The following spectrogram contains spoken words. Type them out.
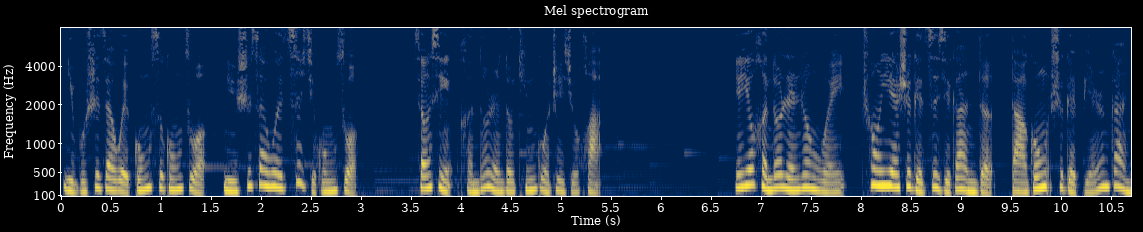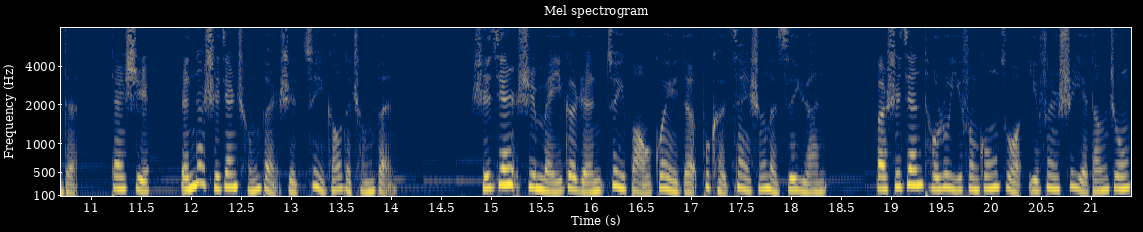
你不是在为公司工作，你是在为自己工作。相信很多人都听过这句话。也有很多人认为创业是给自己干的，打工是给别人干的。但是人的时间成本是最高的成本，时间是每一个人最宝贵的、不可再生的资源。把时间投入一份工作、一份事业当中，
